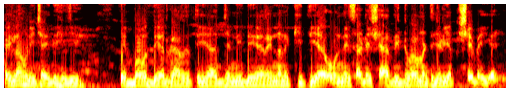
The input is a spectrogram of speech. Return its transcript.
ਪਹਿਲਾਂ ਹੋਣੀ ਚਾਹੀਦੀ ਸੀ ਜੀ। ਇਹ ਬਹੁਤ ਦੇਰ ਕਰ ਦਿੱਤੀ ਆ ਜਿੰਨੀ ਦੇਰ ਇਹਨਾਂ ਨੇ ਕੀਤੀ ਆ ਉਨੇ ਸਾਡੇ ਸ਼ਹਿਰ ਦੀ ਡਿਵੈਲਪਮੈਂਟ ਜਿਹੜੀ ਆ ਪਿੱਛੇ ਪਈ ਆ ਜੀ।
